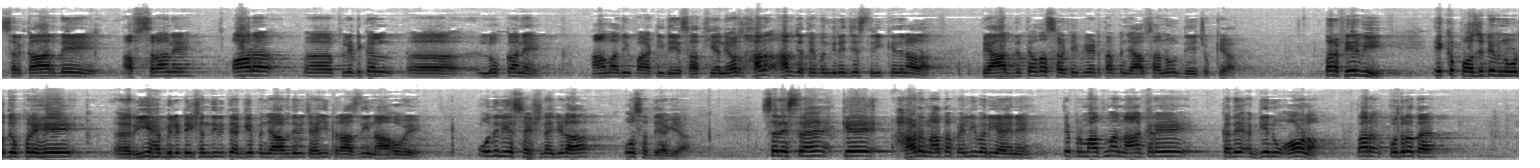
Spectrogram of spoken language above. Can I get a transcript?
ਸਰਕਾਰ ਦੇ ਅਫਸਰਾਂ ਨੇ ਔਰ ਪੋਲੀਟੀਕਲ ਲੋਕਾਂ ਨੇ ਆਮ ਆਦਮੀ ਪਾਰਟੀ ਦੇ ਸਾਥੀਆਂ ਨੇ ਔਰ ਹਰ ਹਰ ਜਥੇਬੰਦੀ ਨੇ ਜਿਸ ਤਰੀਕੇ ਦੇ ਨਾਲ ਪਿਆਰ ਦਿੱਤਾ, ਉਹਦਾ ਸਰਟੀਫਿਕੇਟ ਤਾਂ ਪੰਜਾਬ ਸਾਨੂੰ ਦੇ ਚੁੱਕਿਆ। ਪਰ ਫਿਰ ਵੀ ਇੱਕ ਪੋਜ਼ਿਟਿਵ ਨੋਟ ਦੇ ਉੱਪਰ ਇਹ ਰੀਹੈਬਿਲਿਟੇਸ਼ਨ ਦੀ ਲਈ ਤੇ ਅੱਗੇ ਪੰਜਾਬ ਦੇ ਵਿੱਚ ਹੈ ਜੀ ਤਰਾਸਦੀ ਨਾ ਹੋਵੇ, ਉਹਦੇ ਲਈ ਇਹ ਸੈਸ਼ਨ ਹੈ ਜਿਹੜਾ ਉਹ ਸੱਦਿਆ ਗਿਆ। ਸਰ, ਇਸ ਤਰ੍ਹਾਂ ਹੈ ਕਿ ਹੜ ਨਾ ਤਾਂ ਪਹਿਲੀ ਵਾਰੀ ਆਏ ਨੇ ਤੇ ਪ੍ਰਮਾਤਮਾ ਨਾ ਕਰੇ ਕਦੇ ਅੱਗੇ ਨੂੰ ਆਉਣ। ਪਰ ਕੁਦਰਤ ਹੈ।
